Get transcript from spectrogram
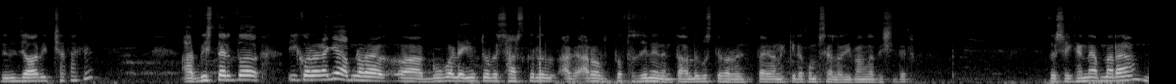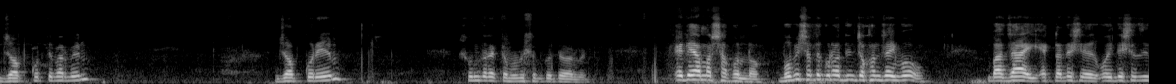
যদি যাওয়ার ইচ্ছা থাকে। আর বিস্তারিত ই করার আগে আপনারা গুগলে ইউটিউবে সার্চ করে আরও তথ্য জেনে নেন, তাহলে বুঝতে পারবেন তাই অনেক কীরকম স্যালারি বাংলাদেশিদের। তো সেখানে আপনারা জব করতে পারবেন। জব করে সুন্দর একটা ভবিষ্যৎ করতে পারবেন। এটাই আমার সাফল্য। ভবিষ্যতে কোনো দিন যখন যাইবো বা যাই, একটা দেশে, ওই দেশে যদি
